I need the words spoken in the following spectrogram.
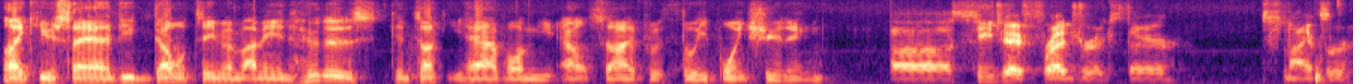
Like you said, if you double team him, I mean, who does Kentucky have on the outside for three point shooting? Uh, C.J. Fredricks, their sniper.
